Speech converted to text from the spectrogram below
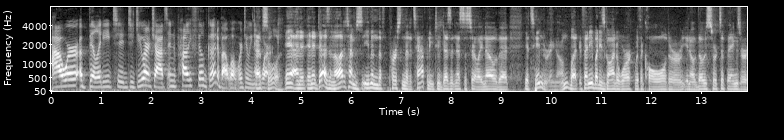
our ability to, to do our jobs and to probably feel good about what we're doing at Absolutely. work. Yeah, and it, and it does. And a lot of times, even the person that it's happening to doesn't necessarily know that it's hindering them. But if anybody's gone to work with a cold or, you know, those sorts of things, or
